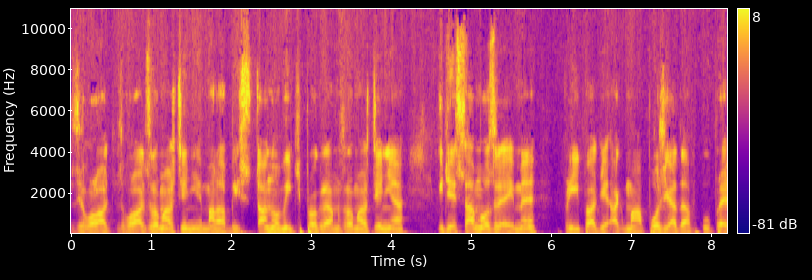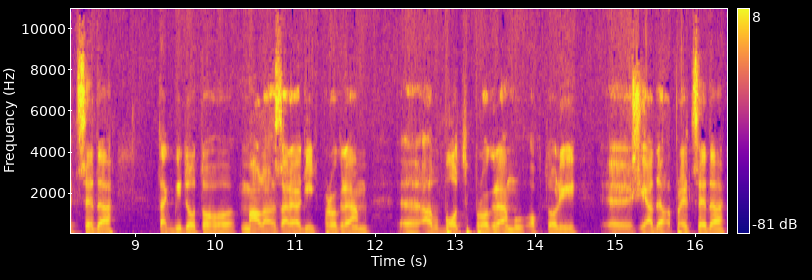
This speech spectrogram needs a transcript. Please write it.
zvolať, zvolať zhromaždenie, mala by stanoviť program zhromaždenia, kde samozrejme v prípade, ak má požiadavku predseda, tak by do toho mala zaradiť program e, alebo bod programu, o ktorý e, žiadal predseda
